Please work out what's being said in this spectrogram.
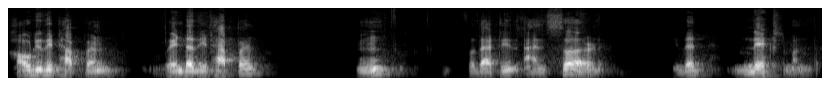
How does it happen? When does it happen? Hmm? So that is answered in the next mantra.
